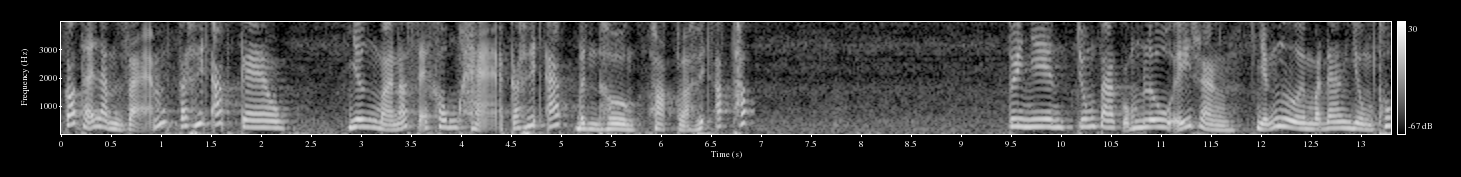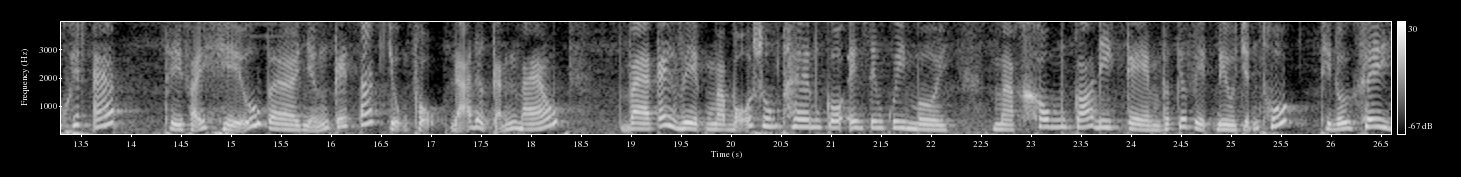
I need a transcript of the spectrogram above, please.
có thể làm giảm cái huyết áp cao nhưng mà nó sẽ không hạ cái huyết áp bình thường hoặc là huyết áp thấp. Tuy nhiên, chúng ta cũng lưu ý rằng những người mà đang dùng thuốc huyết áp thì phải hiểu về những cái tác dụng phụ đã được cảnh báo và cái việc mà bổ sung thêm coenzyme Q10 mà không có đi kèm với cái việc điều chỉnh thuốc thì đôi khi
